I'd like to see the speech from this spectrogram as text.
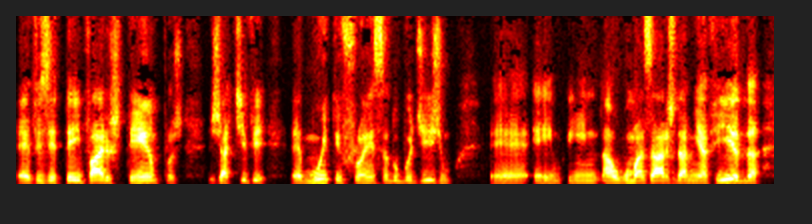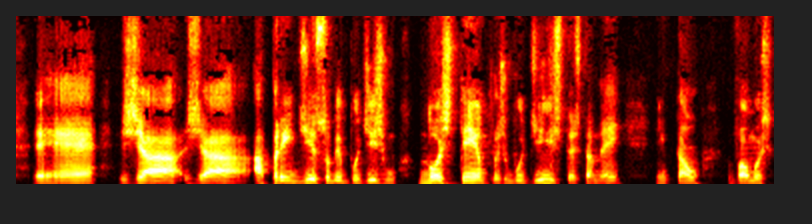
é, visitei vários templos, já tive é, muita influência do budismo é, em, em, algumas áreas da minha vida, é, já já aprendi sobre budismo nos templos budistas também. Então, vamos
